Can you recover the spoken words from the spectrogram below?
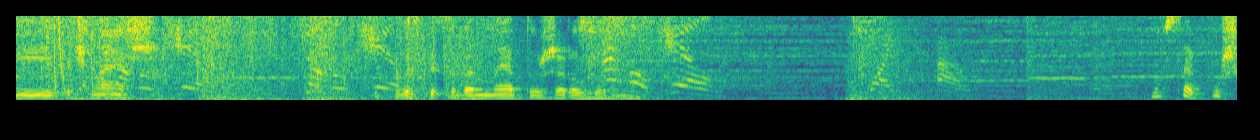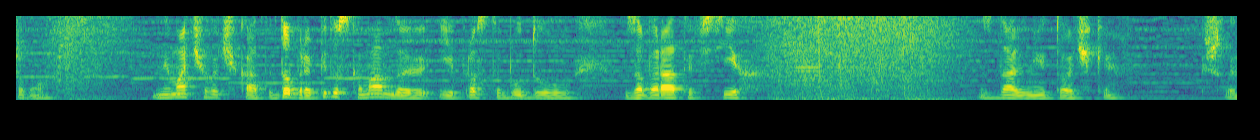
І починаєш вести себе не дуже розумно. Ну все, пушимо. Нема чого чекати. Добре, піду з командою і просто буду забирати всіх з дальньої точки. Пішли.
